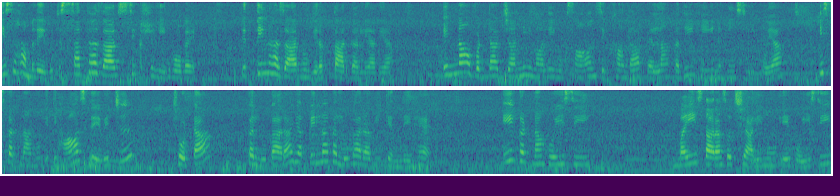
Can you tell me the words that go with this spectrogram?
ਇਸ ਹਮਲੇ ਵਿੱਚ 7000 ਸਿੱਖ ਸ਼ਹੀਦ ਹੋ ਗਏ ਤੇ 3000 ਨੂੰ ਗ੍ਰਿਫਤਾਰ ਕਰ ਲਿਆ ਗਿਆ। ਇੰਨਾ ਵੱਡਾ ਜਾਨੀ ਮਾਲੀ ਨੁਕਸਾਨ ਸਿੱਖਾਂ ਦਾ ਪਹਿਲਾਂ ਕਦੀ ਹੀ ਨਹੀਂ ਸੀ ਹੋਇਆ। ਇਸ ਘਟਨਾ ਨੂੰ ਇਤਿਹਾਸ ਦੇ ਵਿੱਚ ਛੋਟਾ ਕੱਲੂਕਾਰਾ ਜਾਂ ਪਹਿਲਾ ਕੱਲੂਕਾਰਾ ਵੀ ਕਹਿੰਦੇ ਹੈ। ਇਹ ਘਟਨਾ ਹੋਈ ਸੀ ਮਈ 1746 ਨੂੰ ਇਹ ਹੋਈ ਸੀ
